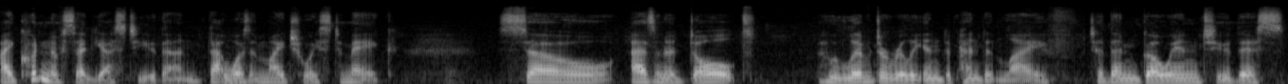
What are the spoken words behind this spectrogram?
I couldn't have said yes to you then. That Mhm. wasn't my choice to make. So, as an adult who lived a really independent life, to then go into this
